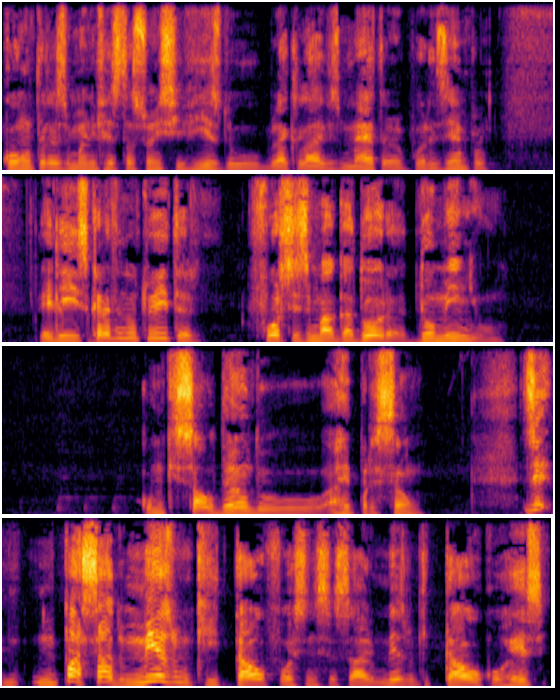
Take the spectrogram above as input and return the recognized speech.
contra as manifestações civis do Black Lives Matter, por exemplo, ele escreve no Twitter: força esmagadora, domínio, como que saudando a repressão. Dizer, no passado, mesmo que tal fosse necessário, mesmo que tal ocorresse,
